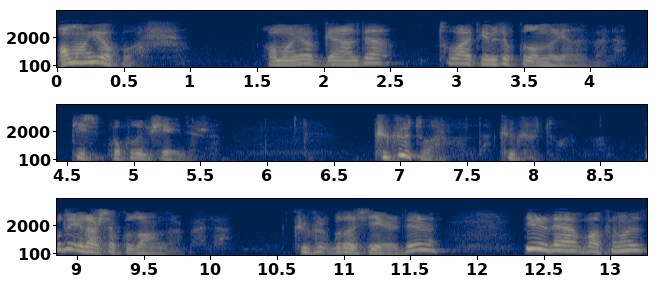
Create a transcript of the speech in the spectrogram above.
Amonyak var. Amonyak genelde tuvaletimizde kullanılır yani böyle. Pis kokulu bir şeydir. Kükürt var bunda. Kükürt var. Bu da ilaçta kullanılır böyle. Kükürt bu da zehirdir. Bir de bakınız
